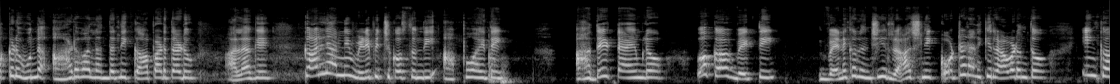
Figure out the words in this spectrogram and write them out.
అక్కడ ఉన్న ఆడవాళ్ళందరినీ కాపాడతాడు. అలాగే కళ్యాణ్ని విడిపించుకొస్తుంది అప్పు అయితే. అదే టైంలో ఒక వ్యక్తి వెనక నుంచి రాజ్ని కొట్టడానికి రావడంతో ఇంకా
